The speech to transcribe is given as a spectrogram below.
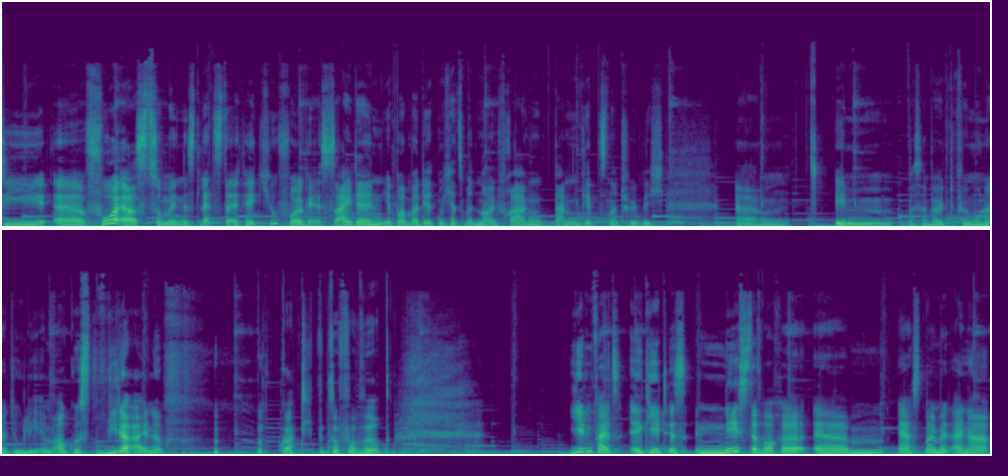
die äh, vorerst zumindest letzte FAQ-Folge. Es sei denn, ihr bombardiert mich jetzt mit neuen Fragen. Dann gibt es natürlich ähm, im, was haben wir heute für Monat Juli? Im August wieder eine. oh Gott, ich bin so verwirrt. Jedenfalls geht es nächste Woche ähm, erstmal mit einer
